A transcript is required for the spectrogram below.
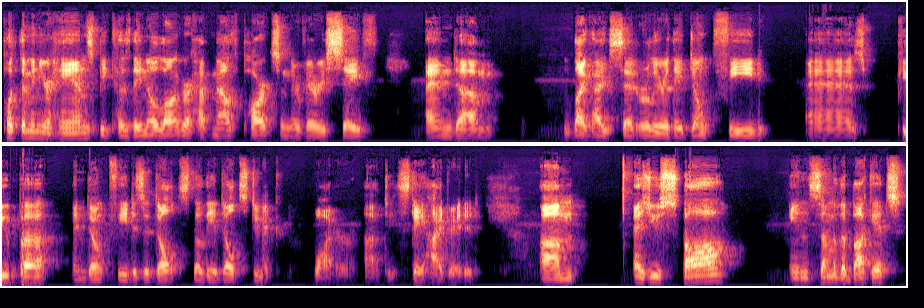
put them in your hands because they no longer have mouth parts and they're very safe. And um, like I said earlier, they don't feed as pupa and don't feed as adults, though the adults do drink water uh, to stay hydrated. Um, as you saw in some of the buckets,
